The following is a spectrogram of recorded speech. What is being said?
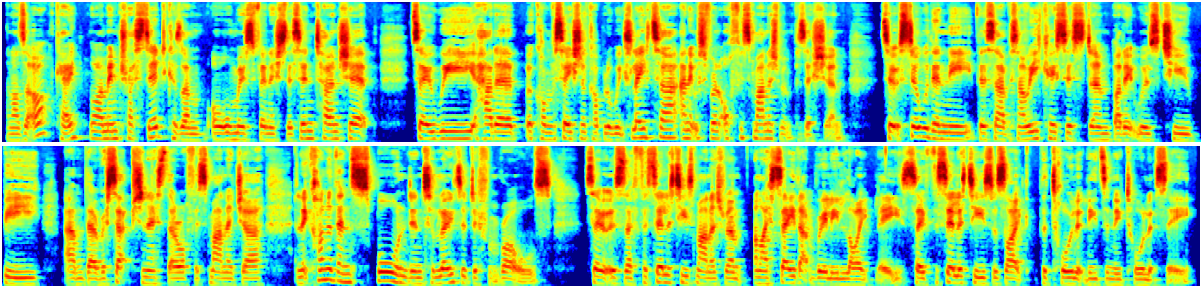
And I was like, oh, okay, well, I'm interested because I'm almost finished this internship. So we had a, a, conversation a couple of weeks later, and it was for an office management position. So it was still within the, the ServiceNow ecosystem, but it was to be um, their receptionist, their office manager. And it kind of then spawned into loads of different roles. So it was the facilities management, and I say that really lightly. So facilities was like the toilet needs a new toilet seat.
